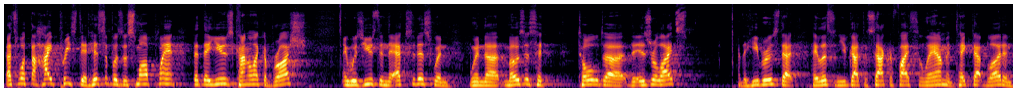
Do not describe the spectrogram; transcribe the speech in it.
That's what the high priest did. Hyssop was a small plant that they used kind of like a brush. It was used in the Exodus when, when uh, Moses had told uh, the Israelites, the Hebrews, that, hey, listen, you've got to sacrifice the lamb and take that blood and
